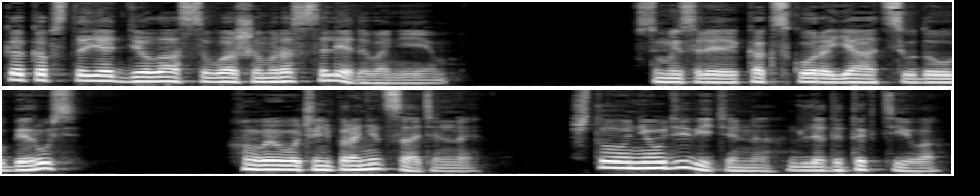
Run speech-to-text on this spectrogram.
как обстоят дела с вашим расследованием. В смысле, как скоро я отсюда уберусь? Вы очень проницательны, что неудивительно для детектива.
